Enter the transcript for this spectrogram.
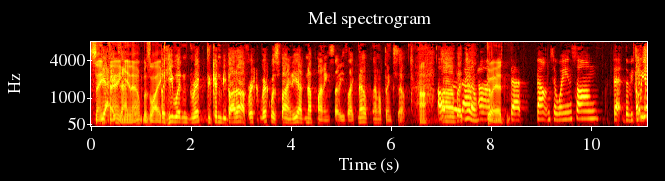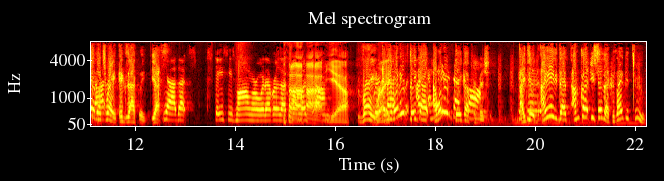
Same Yeah, thing, exactly. you know. It was like, But he wouldn't. Rick couldn't be bought off. Rick Rick was fine. He had enough money, so he's like, nope, I don't think so. huh? Also, Uh, but, you know. um, Go ahead. That Fountains of Wayne song. That the beginning. Oh yeah, of that's right. Exactly. Yes. Yeah, that's Stacy's mom or whatever that song was. Um, yeah. Right. Right. And I wonder if they got. I I, wonder if they got song. permission. I did. I hated that. I'm glad you said that because I did too.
